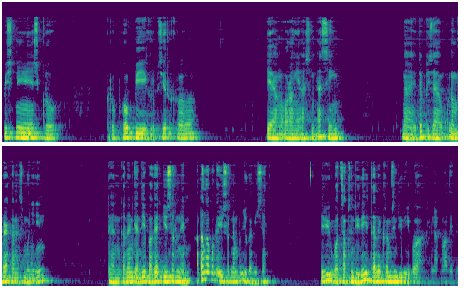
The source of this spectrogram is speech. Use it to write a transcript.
bisnis grup grup hobi grup circle yang orangnya asing-asing. Nah itu bisa nomornya kalian sembunyiin dan kalian ganti pakai username. Atau nggak pakai username pun juga bisa. Jadi WhatsApp sendiri Telegram sendiri. Wah enak banget itu.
